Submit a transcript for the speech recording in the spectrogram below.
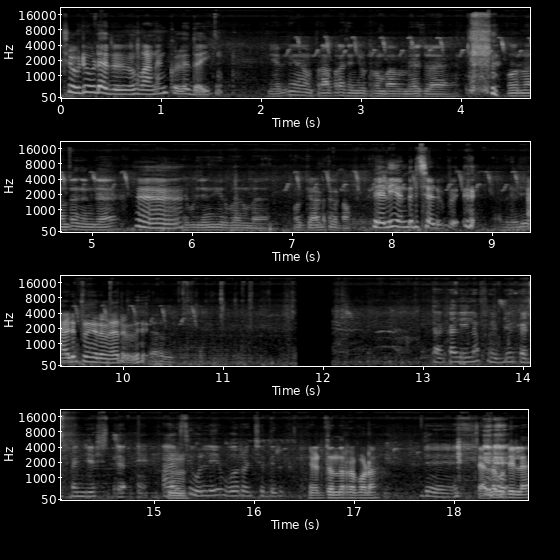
சுடு விட அது வனக்குள்ளே தைக்கும் எதுக்கு நான் ப்ராப்பராக செஞ்சு விட்றோம் பாப்பா பேசுவேன் ஒரு நாள் தான் செஞ்சேன். எப்படி செஞ்சுக்கிற பாருங்க. ஓகே அடுத்த கட்டம். வெளியே வந்துருச்சு அடுப்பு. அது வெளியே அடுப்புங்கிற வேறு தக்காளியெல்லாம் எப்படியோ கட் பண்ணி வச்சுட்டேன். அரிசி உள்ளே ஊற வச்சது இருக்கு. எடுத்து வந்துடுற போடா. டே செல்ல குட்டியில்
